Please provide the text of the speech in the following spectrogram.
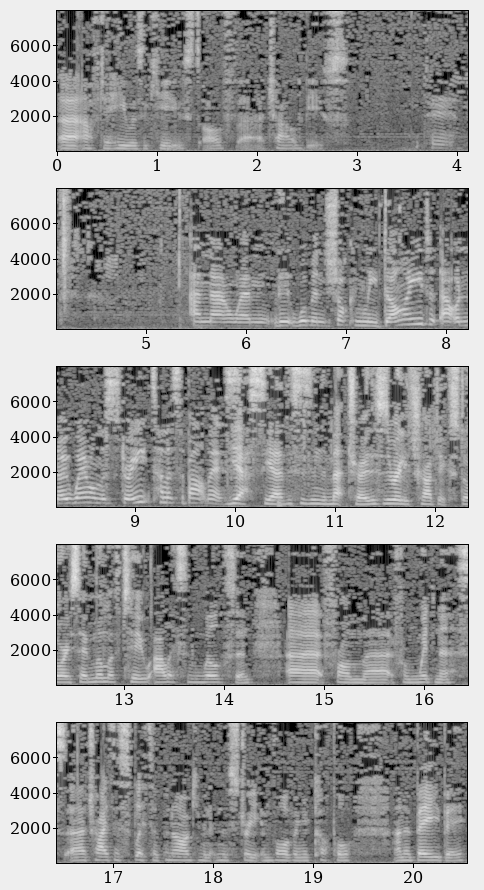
uh, after he was accused of uh, child abuse. And now um, the woman shockingly died out of nowhere on the street. Tell us about this. Yes, yeah, this is in the Metro. This is a really tragic story. So, mum of two, Alison Wilson, uh, from uh, from Widnes, uh, tried to split up an argument in the street involving a couple and a baby,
